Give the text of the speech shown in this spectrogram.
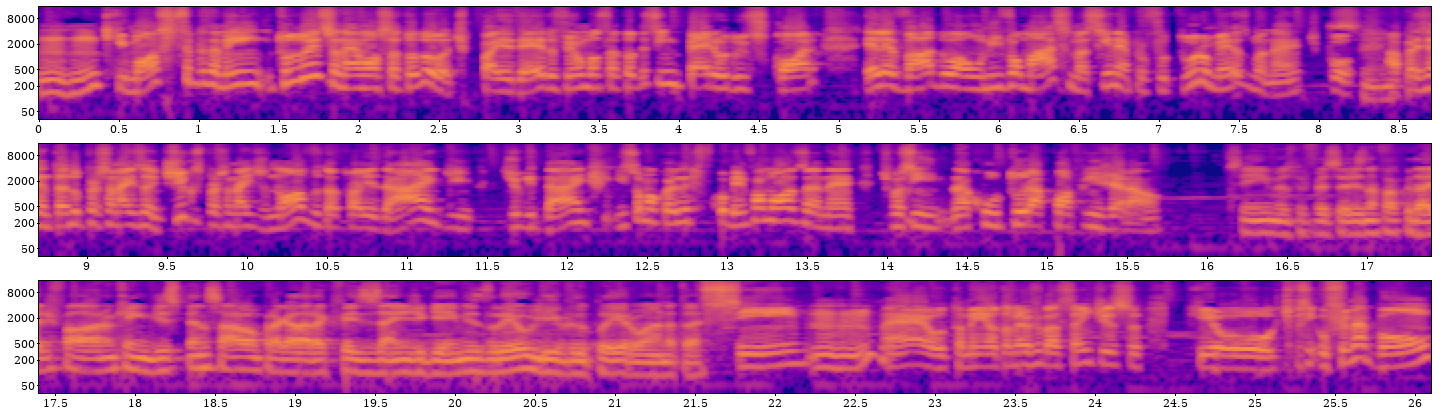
Uhum, que mostra também tudo isso, né? Mostra todo, tipo, a ideia do filme mostra todo esse império do score elevado a um nível máximo, assim, né? Pro futuro mesmo, né? Tipo, Sim. apresentando personagens antigos, personagens novos, da atualidade, antiguidade. Isso é uma coisa que ficou bem famosa, né? Tipo assim, na cultura pop em geral. Sim, meus professores na faculdade falaram que é indispensável pra galera que fez design de games ler o livro do Player One até. Sim, uhum, é, eu também, eu também ouvi bastante isso. Que o, tipo assim, o filme é bom,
